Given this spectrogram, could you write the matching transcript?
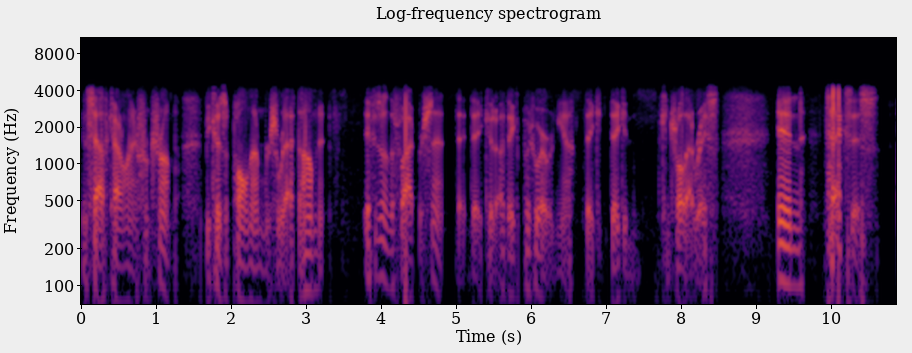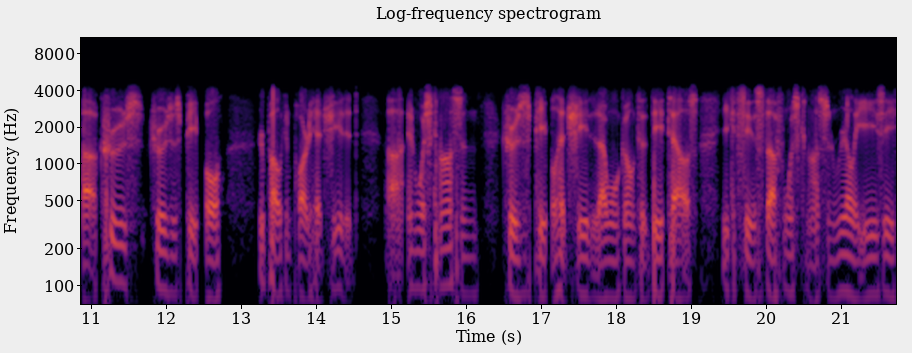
in South Carolina from Trump because the poll numbers were that dominant. If it's under five percent, they, they could uh, they could put whoever yeah they could they could control that race. In Texas, uh, Cruz Cruz's people, Republican Party had cheated. Uh, in Wisconsin, Cruz's people had cheated. I won't go into the details. You can see the stuff in Wisconsin really easy.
